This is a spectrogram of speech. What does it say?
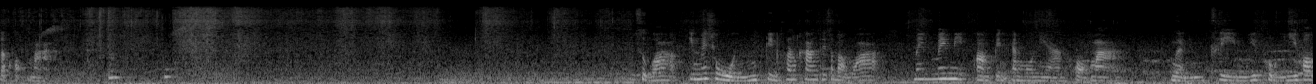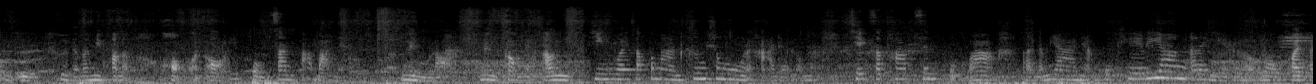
จะออกมารู้สึกว่ากลินไม่ฉุนกลิ่นค่อนข้างที่จะแบบว่า ไม่ไม่มีความเป็นแอมโมเนียออกมา เหมือนครีมยืดผมยี่ห้ออื่นๆ คือเนี่ยมันมีความแบบหอมอ่อนๆที่ผมสั้นปะบานเนี่ยหนึ่งหลอดหนึ่งกล่องเนี่ยเอาทิ้งไว้สักประมาณครึ่งชั่วโมงนะคะ เดี๋ยวเรามาเช็คสภาพเส้นผมว่าน้ำยาเนี่ยโอเคหรือยังอะไรเงี้ยเราเราค่อยไป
